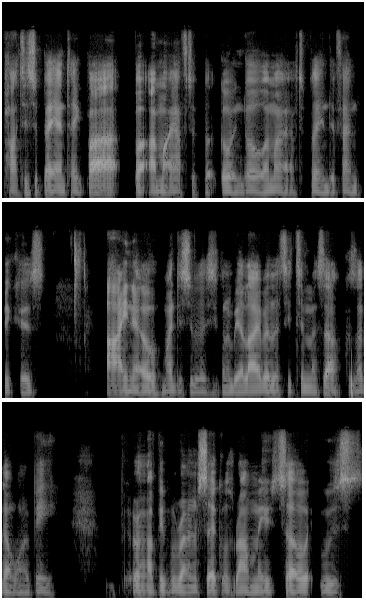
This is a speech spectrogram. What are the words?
participate and take part, but I might have to go and goal. I might have to play and defend because I know my disability is going to be a liability to myself because I don't want to be have people running circles around me. So it was,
